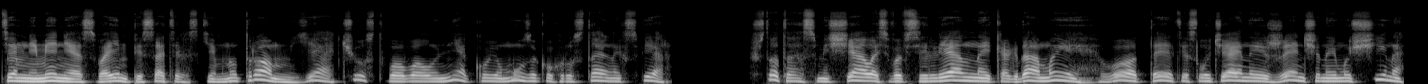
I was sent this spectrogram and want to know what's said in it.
тем не менее, своим писательским нутром я чувствовал некую музыку хрустальных сфер. Что-то смещалось во Вселенной, когда мы, вот эти случайные женщина и мужчина,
